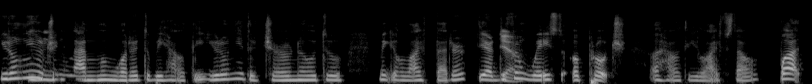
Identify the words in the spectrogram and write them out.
You don't need Mhm. to drink lemon water to be healthy. You don't need to journal to make your life better. There are Yeah. different ways to approach a healthy lifestyle. But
